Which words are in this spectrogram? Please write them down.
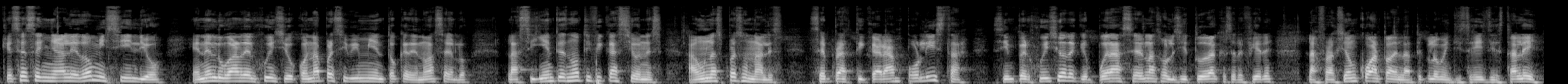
que se señale domicilio en el lugar del juicio con apercibimiento que de no hacerlo, las siguientes notificaciones a unas personales se practicarán por lista, sin perjuicio de que pueda hacer la solicitud a que se refiere la fracción cuarta del artículo 26 de esta ley.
